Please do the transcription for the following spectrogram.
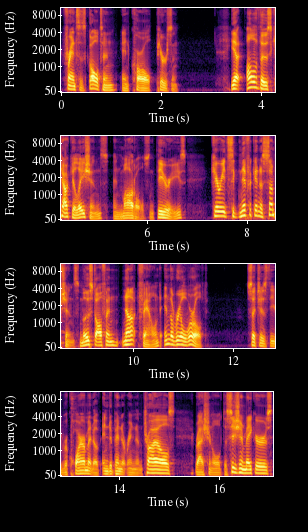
Francis Galton, and Karl Pearson. Yet all of those calculations and models and theories carried significant assumptions, most often not found in the real world, such as the requirement of independent random trials, rational decision makers,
